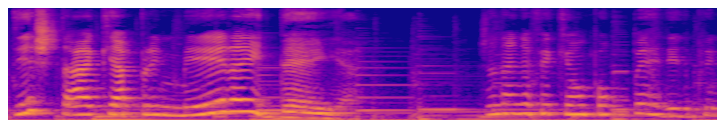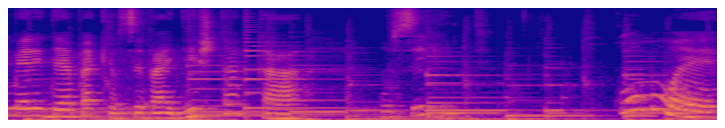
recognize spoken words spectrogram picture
destaque a primeira ideia. Janaína fiquei um pouco perdida. Primeira ideia para quê? Você vai destacar o seguinte: como é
